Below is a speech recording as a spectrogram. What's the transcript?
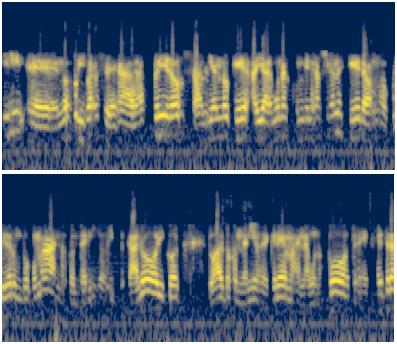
y eh, no privarse de nada, que hay algunas combinaciones que la vamos a cuidar un poco más, los contenidos hipercalóricos, los altos contenidos de cremas en algunos postres, etcétera.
